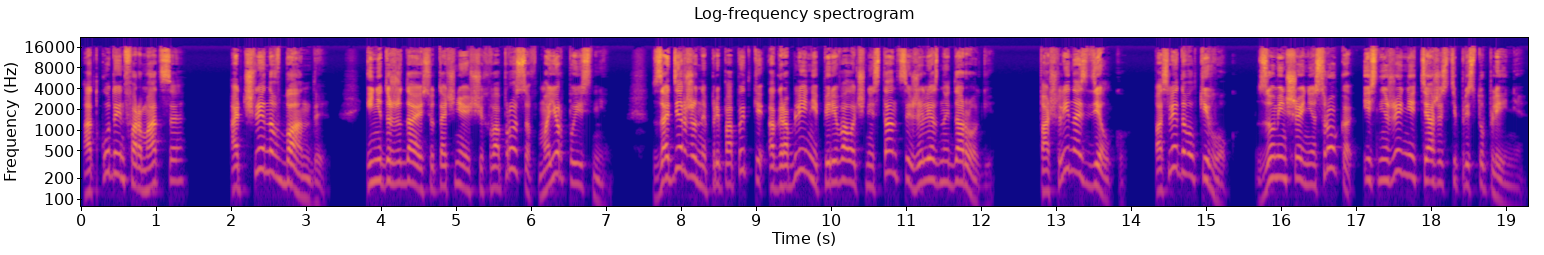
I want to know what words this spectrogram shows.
Откуда информация? От членов банды. И не дожидаясь уточняющих вопросов, майор пояснил. Задержаны при попытке ограбления перевалочной станции железной дороги. Пошли на сделку. Последовал кивок за уменьшение срока и снижение тяжести преступления.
